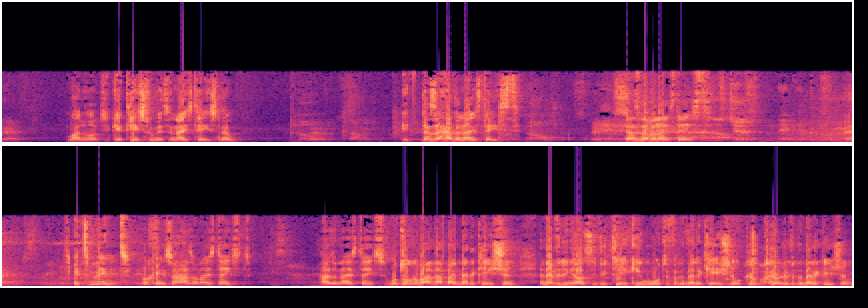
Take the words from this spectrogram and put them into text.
Yeah. Why not? You get taste from it. It's a nice taste, no? No. It doesn't have a nice taste? No. Doesn't have a nice taste? It's just mint. It's mint. Okay, so it has a nice taste. Has a nice taste. We'll talk about that by medication and everything else. If you're taking water for the medication or cocoa for the medication.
